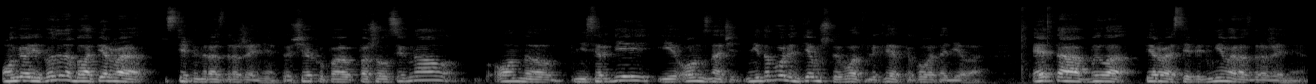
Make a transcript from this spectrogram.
Он говорит, вот это была первая степень раздражения. То есть человеку пошел сигнал, он э, не Сергей, и он, значит, недоволен тем, что его отвлекли от какого-то дела. Это была первая степень гнева раздражения.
